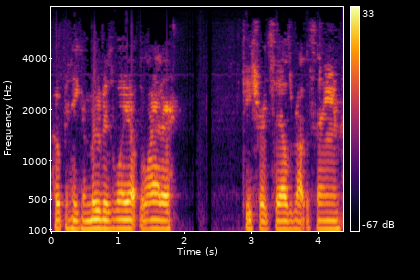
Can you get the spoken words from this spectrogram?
hoping he can move his way up the ladder. T-shirt sales about the same.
